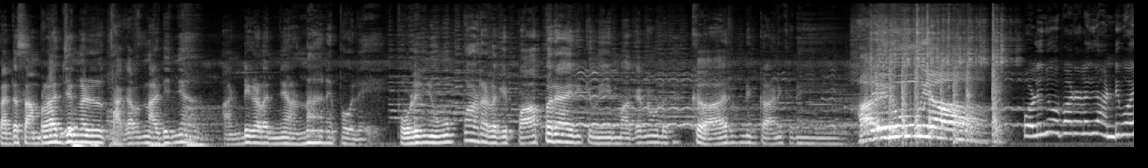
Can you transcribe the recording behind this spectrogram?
തന്റെ സാമ്രാജ്യങ്ങൾ തകർന്നടിഞ്ഞ് അണ്ടികളഞ്ഞ അണ്ണാനെ പോലെ പൊളിഞ്ഞൂപ്പാടളകി പാപ്പരായിരിക്കുന്ന ഈ മകനോട് കാരുണ്യം കാണിക്കണേ. പൊളിഞ്ഞു പോപ്പാടുകളൊക്കെ അണ്ടിപോയ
